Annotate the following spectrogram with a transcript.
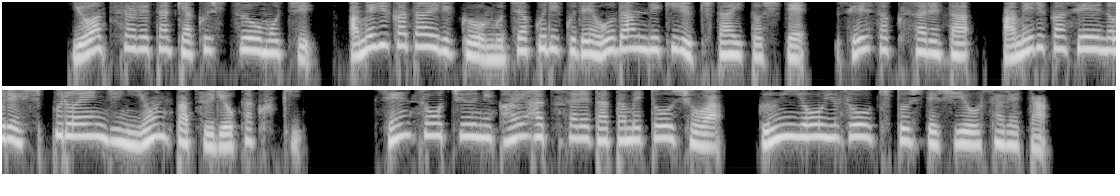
油圧された客室を持ち、アメリカ大陸を無着陸で横断できる機体として製作されたアメリカ製のレシプロエンジン4発旅客機。戦争中に開発されたため当初は軍用輸送機として使用された。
